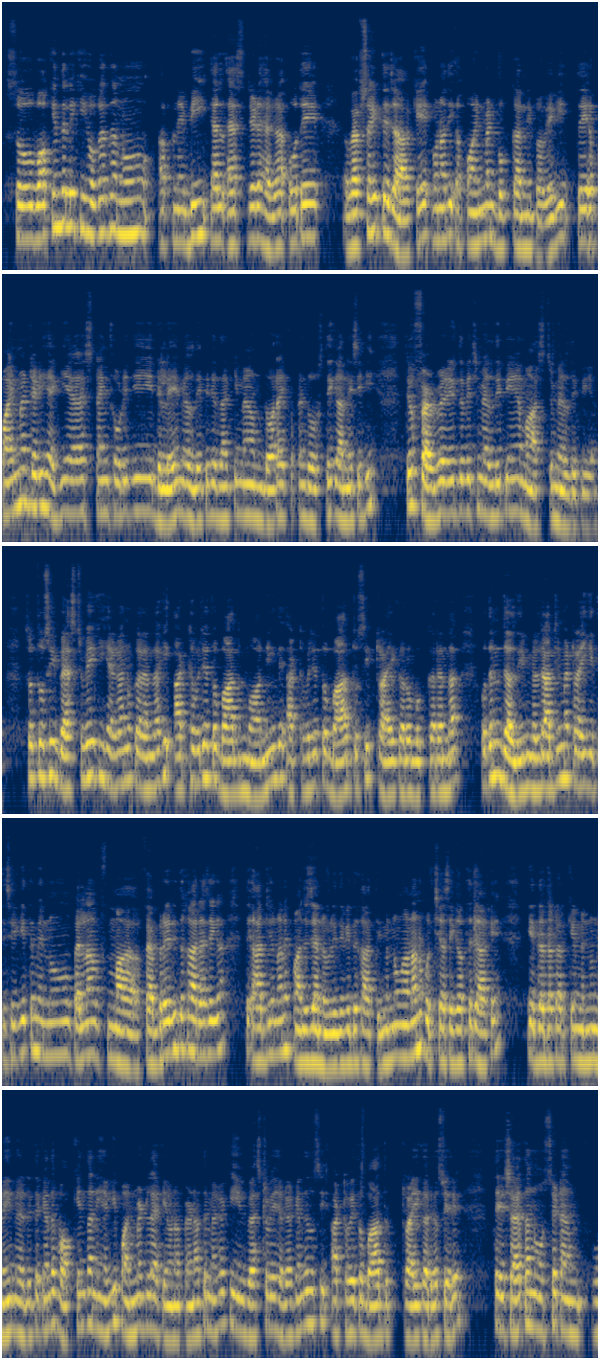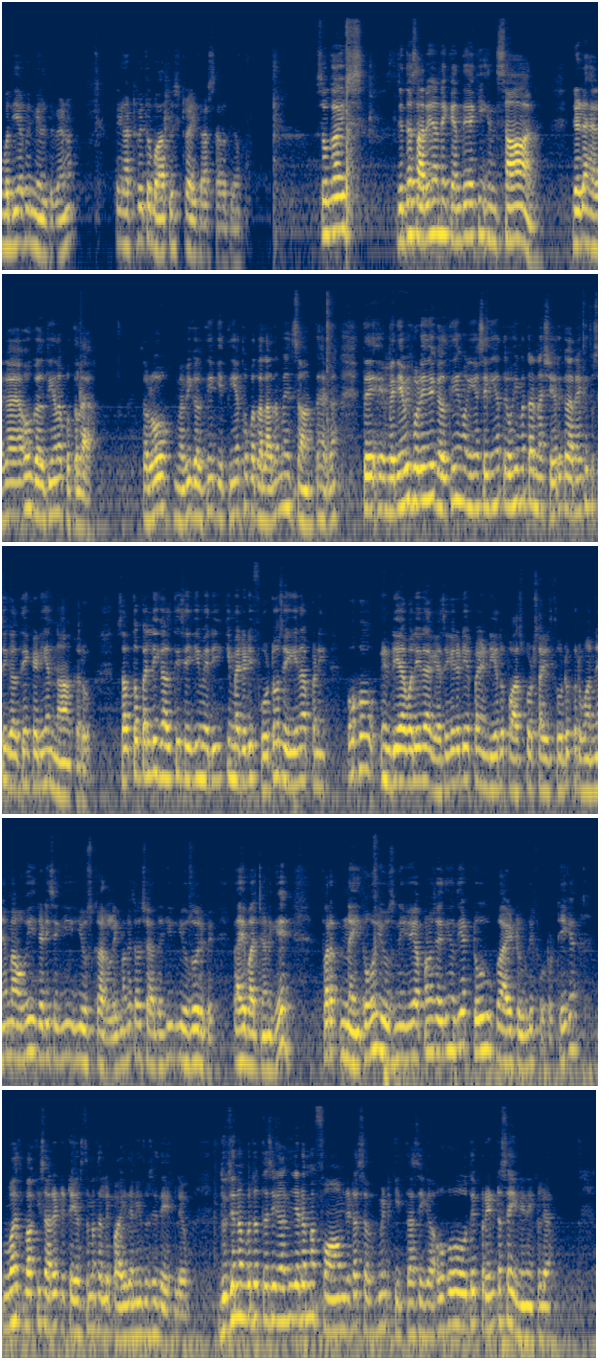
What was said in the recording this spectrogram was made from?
ਸੋ ਵਾਕ ਇਨ ਦੇ ਲਈ ਕੀ ਹੋਗਾ ਤੁਹਾਨੂੰ ਆਪਣੇ BLS ਜਿਹੜਾ ਹੈਗਾ, ਉਹਦੇ ਵੈਬਸਾਈਟ ਤੇ ਜਾ ਕੇ ਉਹਨਾਂ ਦੀ ਅਪਾਇੰਟਮੈਂਟ ਬੁੱਕ ਕਰਨੀ ਪਵੇਗੀ ਤੇ ਅਪਾਇੰਟਮੈਂਟ ਜਿਹੜੀ ਹੈਗੀ ਹੈ ਇਸ ਟਾਈਮ ਥੋੜੀ ਜੀ ਡਿਲੇ ਮਿਲਦੀ ਪਈ, ਜਿੱਦਾਂ ਕਿ ਮੈਂ ਹੁਣ ਇੱਕ ਆਪਣੇ ਦੋਸਤ ਦੀ ਕਰਨੀ ਸੀਗੀ ਤੇ ਉਹ ਫੈਬਰੂਅਰੀ ਦੇ ਵਿੱਚ ਮਿਲਦੀ ਪਈ ਹੈ ਜਾਂ ਮਾਰਚ 'ਚ ਮਿਲਦੀ ਪਈ ਹੈ ਸੋ ਤੁਸੀਂ ਬੈਸਟ ਵੇ ਕੀ ਹੈਗਾ ਉਹਨੂੰ ਕਰਨ ਦਾ ਕਿ 8 ਵਜੇ ਤੋਂ ਬਾਅਦ ਮਾਰਨਿੰਗ ਦੇ 8 ਵਜੇ ਤੋਂ ਬਾਅਦ ਤੁਸੀਂ ਟਰਾਈ ਕਰੋ ਬੁੱਕ ਕਰਨ ਦਾ, ਉਹਦੇ ਨਾਲ ਜਲਦੀ ਮਿਲ ਜਾ। ਅੱਜ ਹੀ ਮੈਂ ਟਰਾਈ ਕੀਤੀ ਸੀਗੀ ਤੇ ਮੈਨੂੰ ਪਹਿਲਾਂ ਫੈਬਰੂਅਰੀ ਦਿਖਾ ਰਿਹਾ ਸੀਗਾ ਤੇ ਅੱਜ ਹੀ ਉਹਨਾਂ ਨੇ 5 ਜਨਵਰੀ ਦੀ ਵੀ ਦਿਖਾਤੀ। ਮੈਨੂੰ ਉਹਨਾਂ ਨੂੰ ਪੁੱਛਿਆ ਸੀਗਾ ਉੱਥੇ ਜਾ ਕੇ ਕਿ ਇਦਾਂ ਦਾ ਕਰਕੇ ਮੈਨੂੰ ਨਹੀਂ ਮਿਲ ਰਹੀ ਤੇ ਕਹਿੰਦੇ ਵਾਕ ਇਨ ਤਾਂ ਨਹੀਂ ਹੈਗੀ ਅਪਾਇੰਟਮੈਂਟ ਲੈ ਕੇ ਆਉਣਾ ਪੈਣਾ। ਤੇ ਮੈਂ ਕਿਹਾ ਕਿ ਬੈਸਟ ਵੇ ਹੈਗਾ। ਕਹਿੰਦੇ ਤੁਸੀਂ 8 ਵਜੇ ਤੋਂ ਬਾਅਦ ਟਰਾਈ ਕਰਿਓ ਸਵੇਰੇ ਤੇ ਸ਼ਾਇਦ ਤੁਹਾਨੂੰ ਉਸੇ ਟਾਈਮ ਵਧੀਆ ਕੋਈ ਮਿਲ ਜਾਵੇ, ਹਨਾ? ਤੇ 8 ਵਜੇ ਤੋਂ ਬਾਅਦ ਤੁਸੀਂ ਟਰਾਈ ਕਰ ਸਕਦੇ ਹੋ। ਸੋ ਗਾਇਸ ਜਿੱਦਾਂ ਸਾਰੇ ਜਾਣੇ ਕਹਿੰਦੇ ਆ ਕਿ ਇਨਸਾਨ ਜਿਹੜਾ ਹੈਗਾ ਆ, ਉਹ ਗਲਤੀਆਂ ਦਾ ਪੁਤਲਾ ਹੈ ਚਲੋ, ਮੈਂ ਵੀ ਗਲਤੀਆਂ ਕੀਤੀਆਂ ਤੋਂ ਪਤਾ ਲੱਗਦਾ ਮੈਂ ਇਨਸਾਨ ਤਾਂ ਹੈਗਾ। ਤੇ ਮੇਰੀਆਂ ਵੀ ਥੋੜੀਆਂ ਜਿਹੀਆਂ ਗਲਤੀਆਂ ਹੋਈਆਂ ਸੀਗੀਆਂ ਤੇ ਉਹੀ ਮੈਂ ਤੁਹਾਡੇ ਨਾਲ ਸ਼ੇਅਰ ਕਰ ਰਿਹਾ ਕਿ ਤੁਸੀਂ ਗਲਤੀਆਂ ਕਿਹੜੀਆਂ ਨਾ ਕਰੋ। ਸਭ ਤੋਂ ਪਹਿਲੀ ਗਲਤੀ ਸੀਗੀ ਮੇਰੀ ਕਿ ਮੈਂ ਜਿਹੜੀ ਫੋਟੋ ਸੀਗੀ ਨਾ ਆਪਣੀ, ਉਹ ਇੰਡੀਆ ਵਾਲੀ ਲੈ ਗਿਆ ਸੀਗਾ, ਜਿਹੜੀ ਆਪਾਂ ਇੰਡੀਆ ਤੋਂ ਪਾਸਪੋਰਟ ਸਾਈਜ਼ ਫੋਟੋ ਕਰਵਾਉਂਦੇ ਆ ਮੈਂ ਉਹੀ ਜਿਹੜੀ ਸੀਗੀ ਯੂਜ਼ ਕਰ ਲਈ। ਮੈਂ ਕਿਹਾ ਚਲ ਸ਼ਾਇਦ ਇਹੀ ਯੂਜ਼ ਹੋ ਰਹੀ ਪਏ ਪੈਸੇ ਬਚਣਗੇ ਪਰ ਨਹੀਂ, ਉਹ ਯੂਜ਼ ਨਹੀਂ ਹੋਈ। ਆਪਾਂ ਨੂੰ ਚਾਹੀਦੀ ਹੁੰਦੀ ਹੈ 2x2 ਦੀ ਫੋਟੋ ਠੀਕ ਹੈ? ਬਸ ਬਾਕੀ ਸਾਰੇ ਡਿਟੇਲਸ ਤਾਂ ਮੈਂ ਥੱਲੇ ਪਾਈ ਦੇਣੀ, ਤੁਸੀਂ ਦੇਖ ਲਿਓ। ਦੂਜੇ ਨੰਬਰ ਉੱਤੇ ਸੀਗਾ ਕਿ ਜਿਹੜਾ ਮੈਂ ਫਾਰਮ ਜਿਹੜਾ ਸਬਮਿਟ ਕੀਤਾ ਸੀਗਾ, ਉਹ ਉਹਦੇ ਪ੍ਰਿੰਟ ਸਹੀ ਨਹੀਂ ਨਿਕਲਿਆ।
